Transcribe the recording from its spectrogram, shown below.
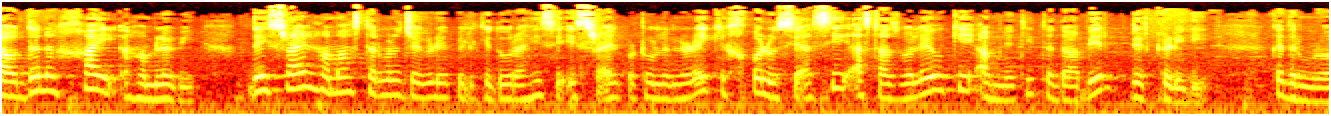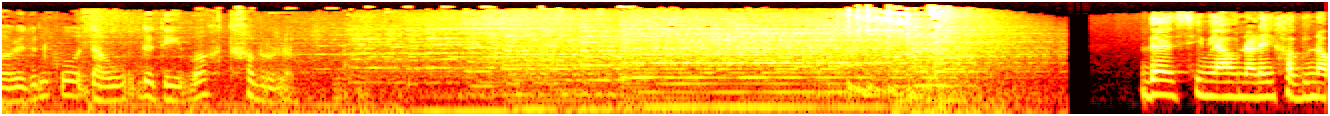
چاودنه ښايي حمله وي. د اسرائیل حماس ترمنځ جګړې پیل کیدو راهیسې اسرائیل په ټوله نړۍ کې خپلو سیاسي استازولیو کې امنیتي تدابیر ډیر کړي دي. قدرمنو اوریدونکو دا و د دې وخت خبرونه د سیمه او نړۍ خبرونه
